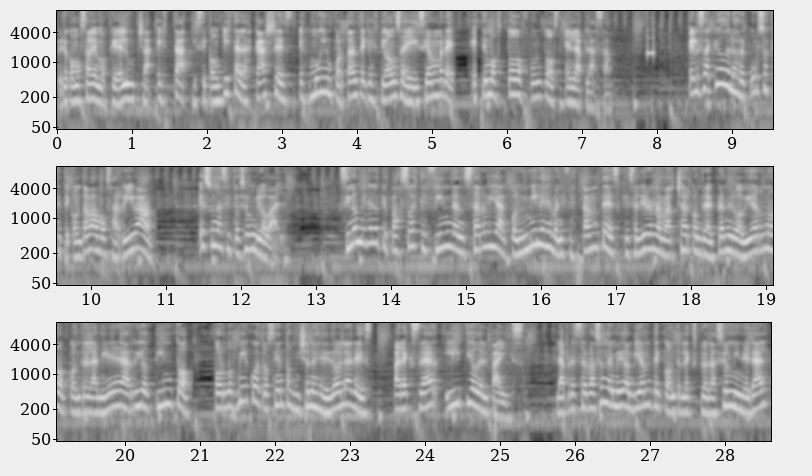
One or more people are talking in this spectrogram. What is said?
Pero como sabemos que la lucha está y se conquista en las calles, es muy importante que este 11 de diciembre estemos todos juntos en la plaza. El saqueo de los recursos que te contábamos arriba es una situación global. Si no, mira lo que pasó este fin de en Serbia con miles de manifestantes que salieron a marchar contra el plan del gobierno contra la minera Río Tinto por 2.400 millones de dólares para extraer litio del país. La preservación del medio ambiente contra la explotación mineral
